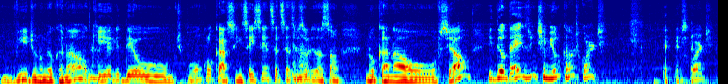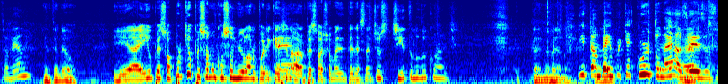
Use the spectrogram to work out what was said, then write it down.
vídeo no meu canal que ele deu, tipo, vamos colocar assim, 600, 700 Aham. visualização no canal oficial e deu 10, 20 mil no canal de corte. Os cortes. Tá vendo? Entendeu? E aí o pessoal. Por que o pessoal não consumiu lá no podcast É. na hora? O pessoal achou mais interessante os títulos do corte. Tá entendendo? E também porque é curto, né? Às É. vezes.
